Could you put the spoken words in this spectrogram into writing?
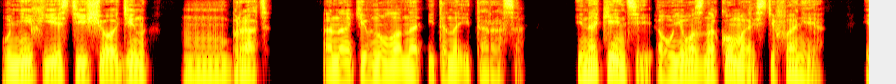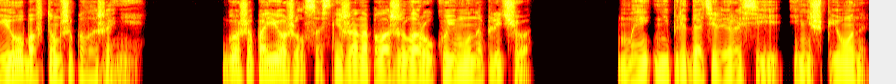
«У них есть еще один М -м, брат». Она кивнула на Итана и Тараса. «Иннокентий, а у него знакомая Стефания, и оба в том же положении». Гоша поежился, Снежана положила руку ему на плечо. «Мы не предатели России и не шпионы.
